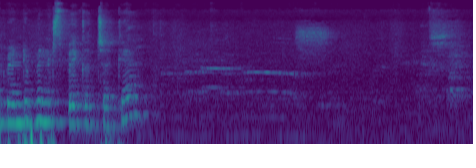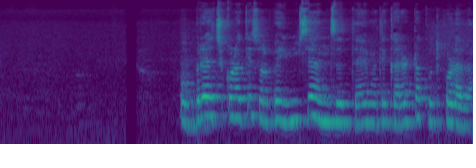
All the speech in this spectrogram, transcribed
ಒಂದು ಟ್ವೆಂಟಿ ಮಿನಿಟ್ಸ್ ಬೇಕು ಹಚ್ಚೋಕ್ಕೆ. ಒಬ್ಬರೇ ಹಚ್ಕೊಳ್ಳೋಕ್ಕೆ ಸ್ವಲ್ಪ ಹಿಂಸೆ ಅನಿಸುತ್ತೆ, ಮತ್ತು ಕರೆಕ್ಟಾಗಿ ಕುತ್ಕೊಳ್ಳಲ್ಲ.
